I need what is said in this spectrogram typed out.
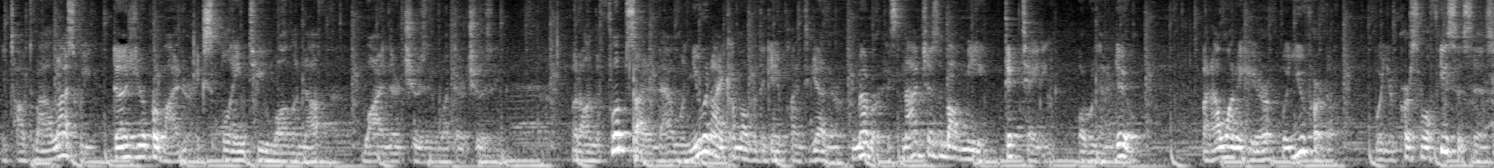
We talked about it last week. Does your provider explain to you well enough why they're choosing what they're choosing? But on the flip side of that, when you and I come up with a game plan together, remember, it's not just about me dictating what we're gonna do, but I wanna hear what you've heard of, what your personal thesis is.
